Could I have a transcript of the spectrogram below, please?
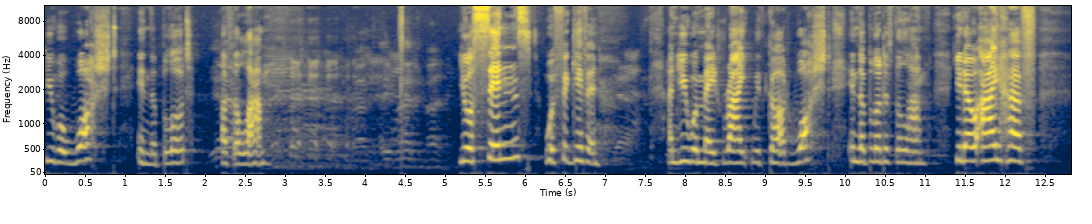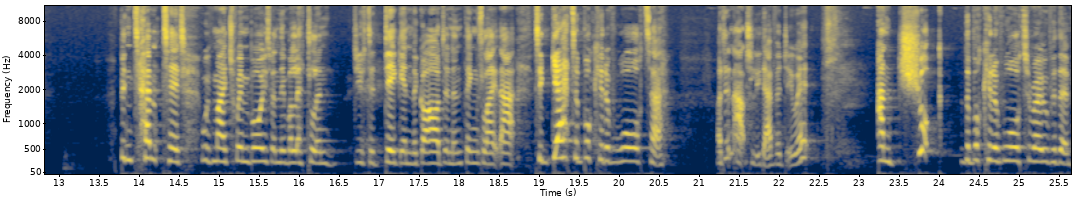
you were washed in the blood yeah. of the Lamb. Your sins were forgiven and you were made right with God, washed in the blood of the Lamb. You know, I have been tempted with my twin boys when they were little and used to dig in the garden and things like that to get a bucket of water I didn't actually ever do it, and chuck the bucket of water over them.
